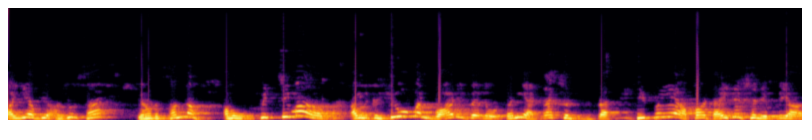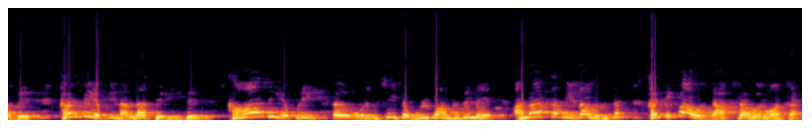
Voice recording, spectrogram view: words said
பையன் அப்படி ஐயோ சார் என்னோட சன்னம். அவன் பிச்சமா அவனுக்கு ஹியூமன் பாடி பேர்ல ஒரு தனி அட்ராக்ஷன் இருக்கு சார். இப்பயே அப்பா டைஜஷன் எப்படி ஆகுது? கண்ணு எப்படி நல்லா தெரியுது? காது எப்படி ஒரு விஷயத்தை உள்வாங்குதுன்னு அனாட்டமி எல்லாம் ஒரு சார் கண்டிப்பா ஒரு டாக்டரா வருவான் சார்.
